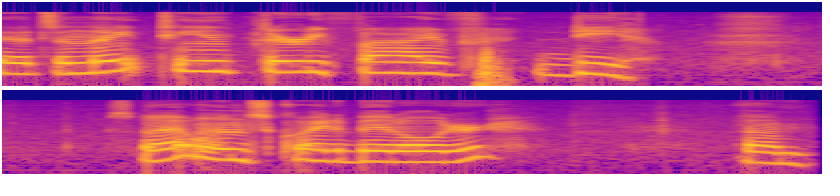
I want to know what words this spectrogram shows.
Yeah, it's a 1935D. So that one's quite a bit older. Um,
